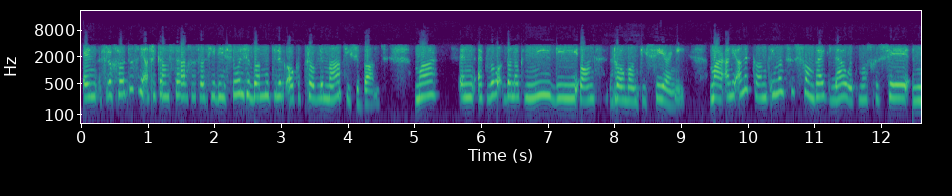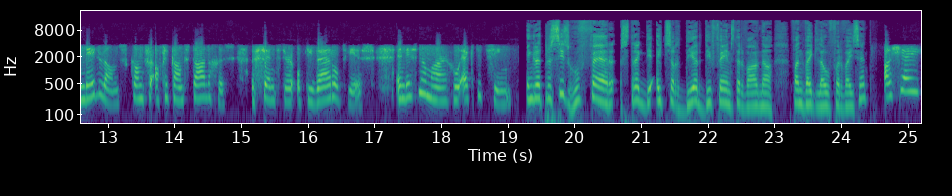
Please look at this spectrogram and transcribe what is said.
En voor een groot van die Afrikaanstaligen was hier die historische band natuurlijk ook een problematische band. Maar en ik wil dan ook niet die band romantiseren. Nie. Maar aan die andere kant, iemand zoals Van Wijk Lau het moest gesê, Nederlands kan voor Afrikaanstaligen een venster op die wereld wees. En dit is nou maar hoe ik dit zie. Ingrid presies hoe ver strek die uitsig deur die venster waarna van Wyk Lou verwys het? As jy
